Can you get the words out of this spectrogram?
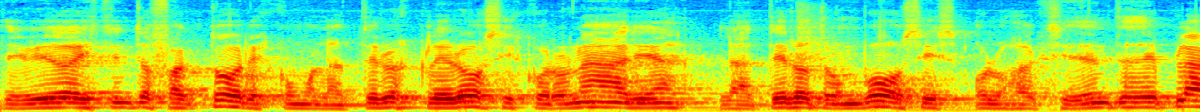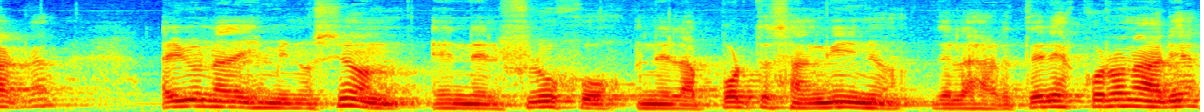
debido a distintos factores como la aterosclerosis coronaria, la aterotrombosis o los accidentes de placa, hay una disminución en el flujo, en el aporte sanguíneo de las arterias coronarias,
